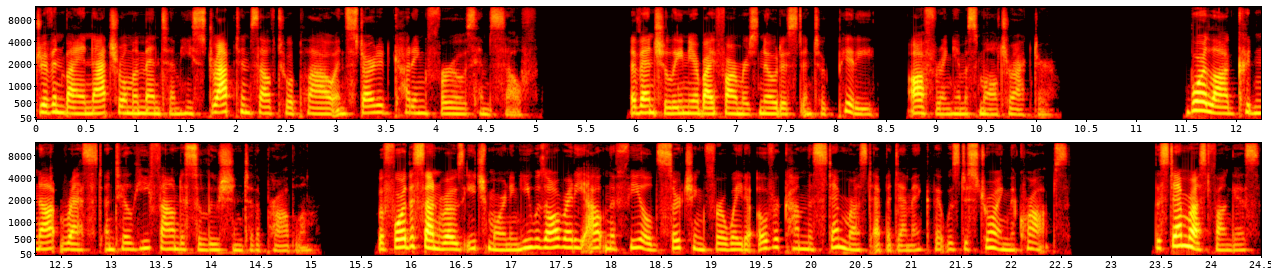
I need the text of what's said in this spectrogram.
Driven by a natural momentum, he strapped himself to a plow and started cutting furrows himself. Eventually, nearby farmers noticed and took pity, offering him a small tractor. Borlaug could not rest until he found a solution to the problem. Before the sun rose each morning, he was already out in the fields searching for a way to overcome the stem rust epidemic that was destroying the crops. The stem rust fungus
